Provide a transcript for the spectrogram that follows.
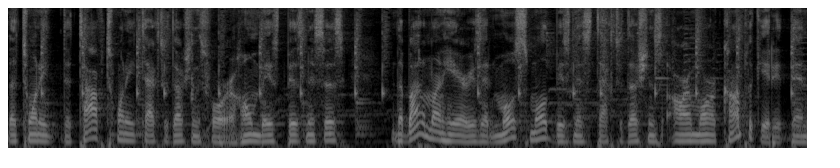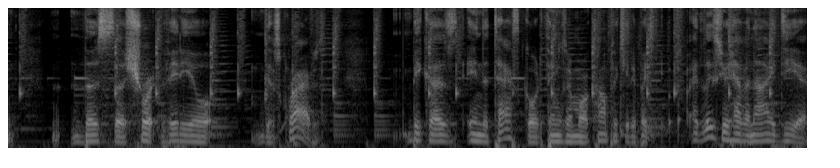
the 20, the top 20 tax deductions for home-based businesses. The bottom line here is that most small business tax deductions are more complicated than this uh, short video describes because in the tax code things are more complicated, but at least you have an idea.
